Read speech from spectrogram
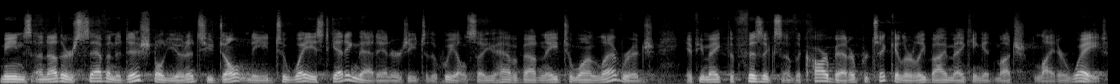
means another seven additional units you don't need to waste getting that energy to the wheel. So you have about an 8 to 1 leverage if you make the physics of the car better, particularly by making it much lighter weight.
